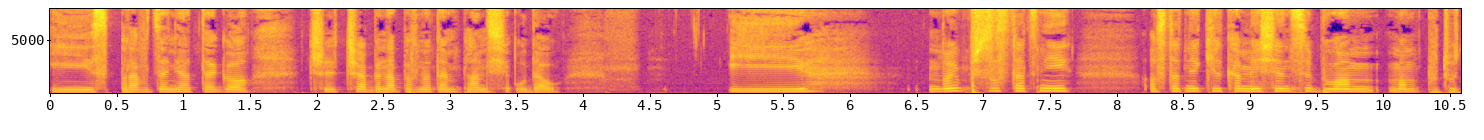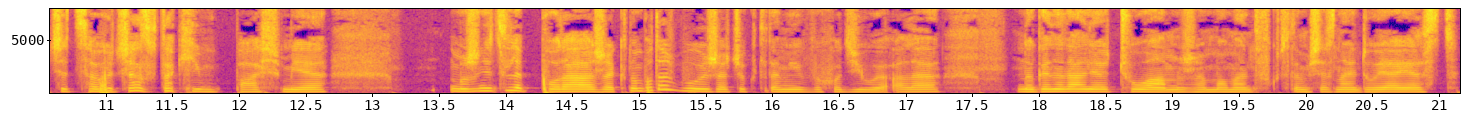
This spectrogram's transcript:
i sprawdzenia tego, czy, czy aby na pewno ten plan się udał. I no i przez ostatni, ostatnie kilka miesięcy byłam, mam poczucie cały czas w takim paśmie, może nie tyle porażek, no bo też były rzeczy, które mi wychodziły, ale no generalnie czułam, że moment, w którym się znajduję, jest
